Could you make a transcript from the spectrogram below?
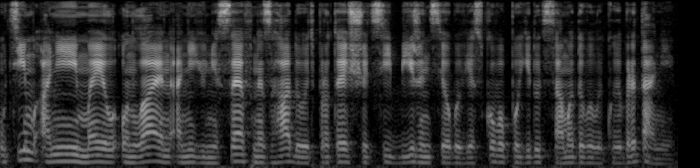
Утім, ані Mail Online, ані ЮНІСЕФ не згадують про те, що ці біженці обов'язково поїдуть саме до Великої Британії.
